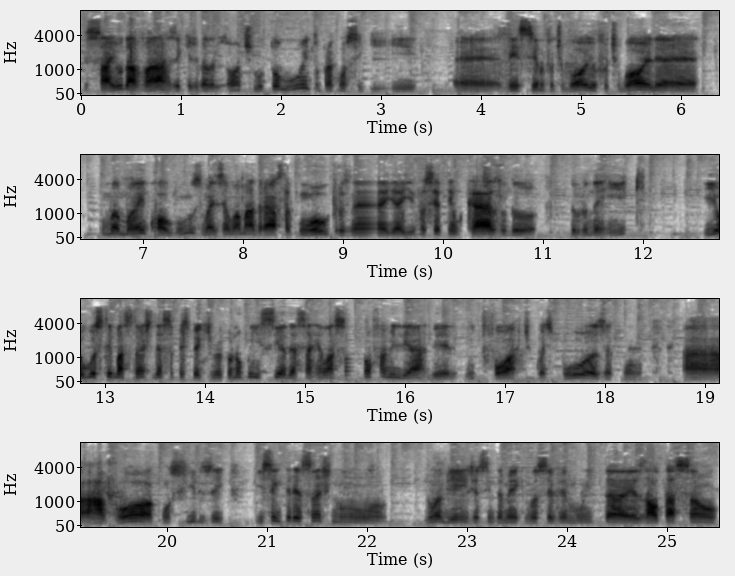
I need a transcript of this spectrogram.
que saiu da Várzea aqui de Belo Horizonte, lutou muito para conseguir é, vencer no futebol. E o futebol ele é uma mãe com alguns, mas é uma madrasta com outros, né? E aí você tem o caso do, do Bruno Henrique. E eu gostei bastante dessa perspectiva que eu não conhecia, dessa relação familiar dele, muito forte com a esposa, com a, a avó, com os filhos. E isso é interessante num, num ambiente assim também que você vê muita exaltação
